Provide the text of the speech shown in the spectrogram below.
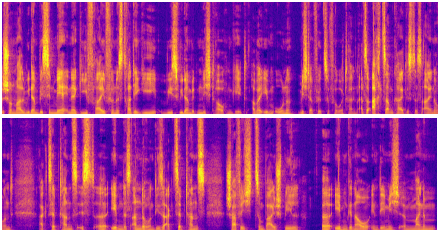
schon mal wieder ein bisschen mehr Energie frei für eine Strategie, wie es wieder mit dem Nichtrauchen geht, aber eben ohne mich dafür zu verurteilen. Also Achtsamkeit ist das eine und Akzeptanz ist äh, eben das andere. Und diese Akzeptanz schaffe ich zum Beispiel äh, eben genau, indem ich äh, meinem,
